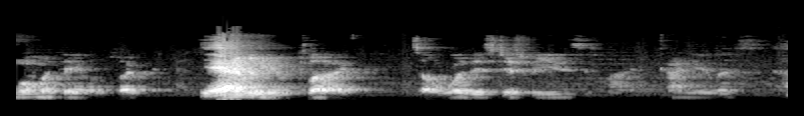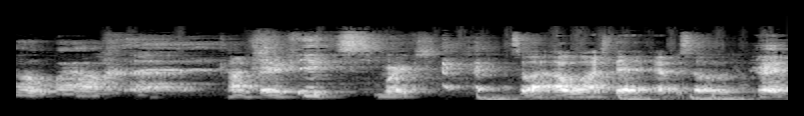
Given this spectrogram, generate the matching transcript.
One more thing, plug. yeah. Never really plug. So what is just for you? This is my Kanye list. Oh wow. Concert merch. So I, I watched that episode. Right?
